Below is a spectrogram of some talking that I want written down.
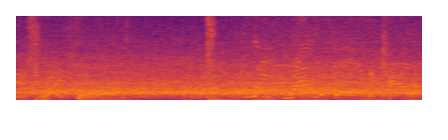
Vicious right forearm. Great wherewithal on the counter.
